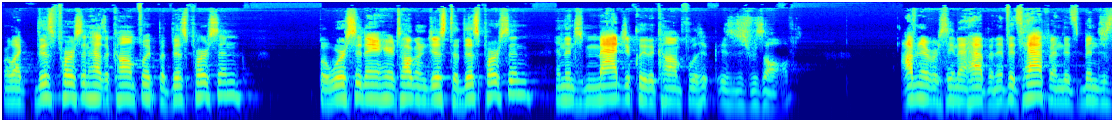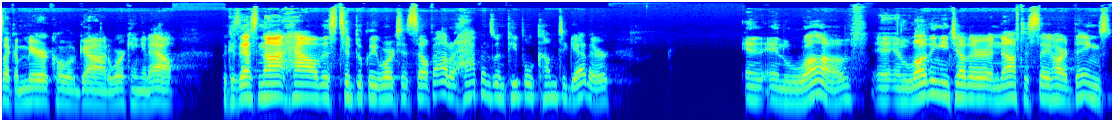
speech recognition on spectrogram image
Or like this person has a conflict, but this person, but we're sitting here talking just to this person, and then just magically the conflict is just resolved. I've never seen that happen. If it's happened, it's been just like a miracle of God working it out because that's not how this typically works itself out. It happens when people come together and, and love and, loving each other enough to say hard things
